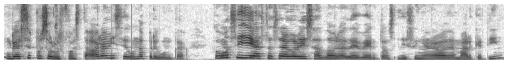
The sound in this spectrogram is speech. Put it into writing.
Gracias por su respuesta. Ahora mi segunda pregunta. ¿Cómo si llegaste a ser organizadora de eventos y diseñadora de marketing?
